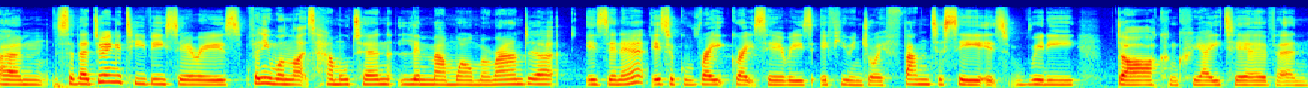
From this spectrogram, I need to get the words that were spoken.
Um, so they're doing a TV series. If anyone likes Hamilton, Lin Manuel Miranda is in it. It's a great, great series if you enjoy fantasy. It's really dark and creative and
